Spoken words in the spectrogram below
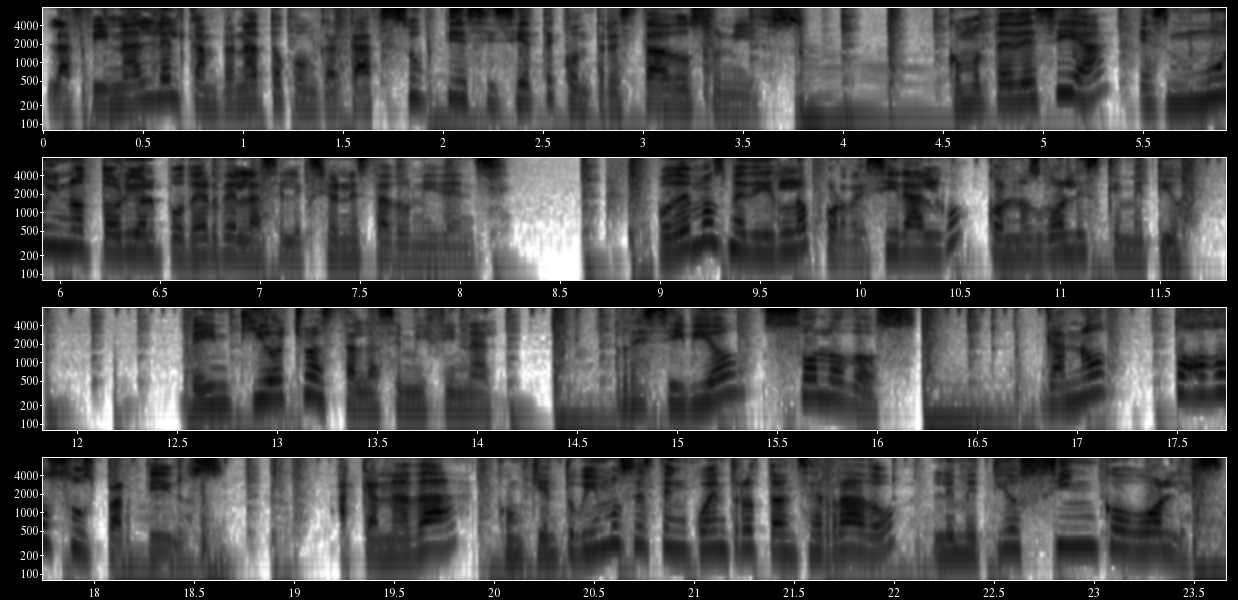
la final del campeonato con CACAF sub-17 contra Estados Unidos. Como te decía, es muy notorio el poder de la selección estadounidense. Podemos medirlo, por decir algo, con los goles que metió. 28 hasta la semifinal. Recibió solo dos. Ganó todos sus partidos. A Canadá, con quien tuvimos este encuentro tan cerrado, le metió cinco goles.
